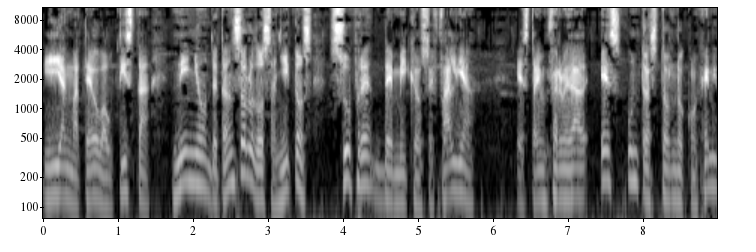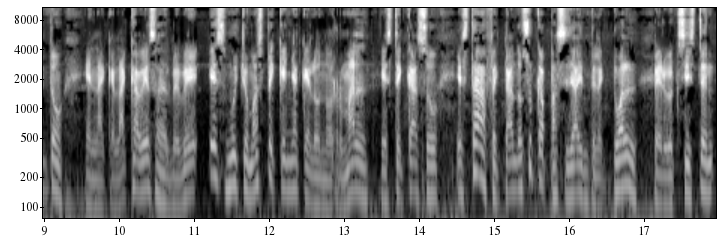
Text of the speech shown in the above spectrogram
Ian Mateo Bautista, niño de tan solo dos añitos, sufre de microcefalia. Esta enfermedad es un trastorno congénito en la que la cabeza del bebé es mucho más pequeña que lo normal. Este caso está afectando su capacidad intelectual, pero existen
